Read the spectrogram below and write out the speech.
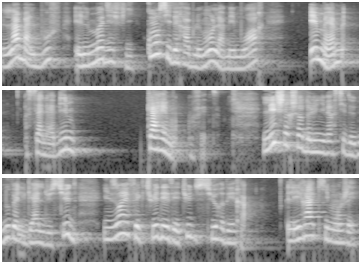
la malbouffe, elle modifie considérablement la mémoire et même ça l'abîme carrément en fait. Les chercheurs de l'Université de Nouvelle-Galles du Sud, ils ont effectué des études sur des rats. Les rats qui mangeaient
